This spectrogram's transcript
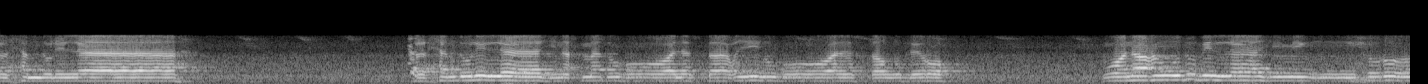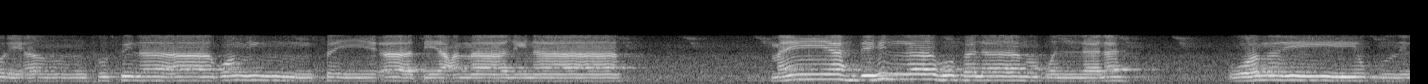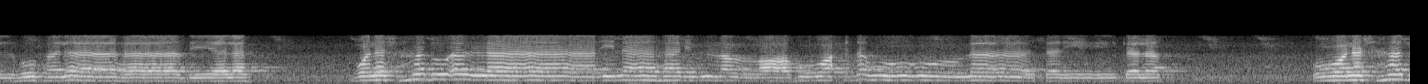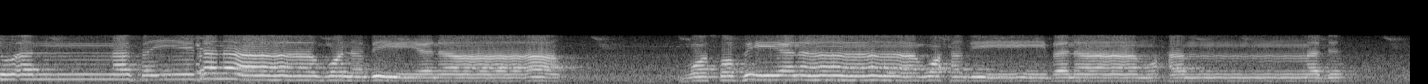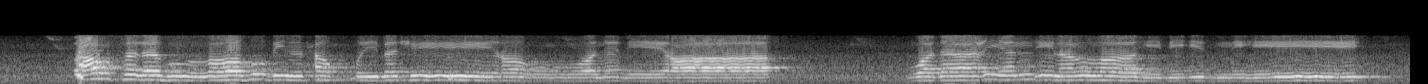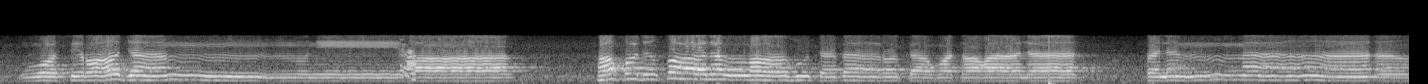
الحمد لله. الحمد لله نحمده ونستعينه ونستغفره. ونعوذ بالله من شرور أنفسنا ومن سيئات أعمالنا. من يهده الله فلا مضل له ومن يضلله فلا هادي له. ونشهد أن لا إله إلا الله وحده لا شريك له. ونشهد أن سيدنا ونبينا وصفينا وحبيبنا محمد أرسله الله بالحق بشيرا ونذيرا وداعيا إلى الله بإذنه وسراجا منيرا. فقد قال الله تبارك وتعالى فلما أن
